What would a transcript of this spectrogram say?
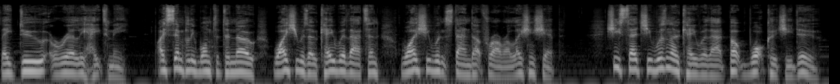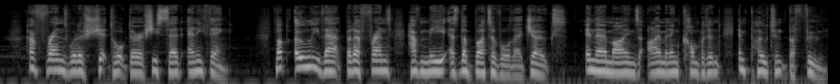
They do really hate me. I simply wanted to know why she was okay with that and why she wouldn't stand up for our relationship. She said she wasn't okay with that, but what could she do? Her friends would have shit talked her if she said anything. Not only that, but her friends have me as the butt of all their jokes. In their minds, I'm an incompetent, impotent buffoon.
